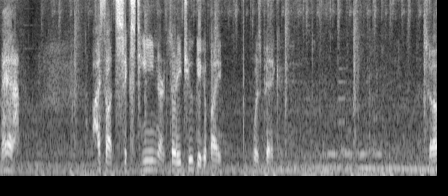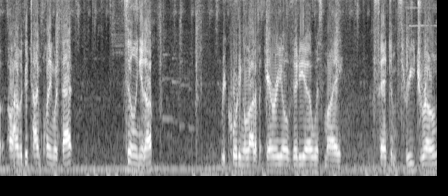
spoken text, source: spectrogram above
Man, I thought 16 or 32 gigabyte was big. So I'll have a good time playing with that, filling it up, recording a lot of aerial video with my Phantom 3 drone,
